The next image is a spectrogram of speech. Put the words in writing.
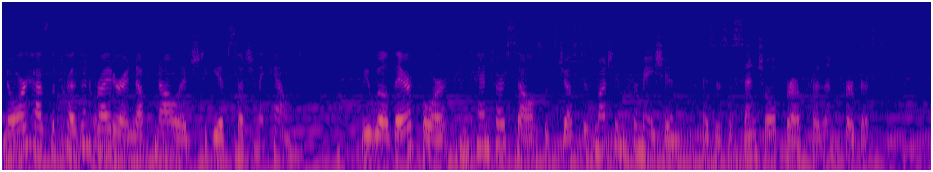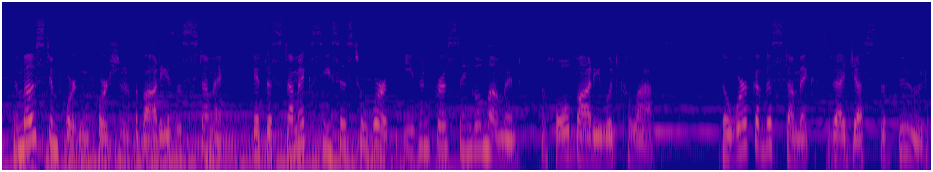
nor has the present writer enough knowledge to give such an account. We will therefore content ourselves with just as much information as is essential for our present purpose. The most important portion of the body is the stomach. If the stomach ceases to work even for a single moment, the whole body would collapse. The work of the stomach is to digest the food,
